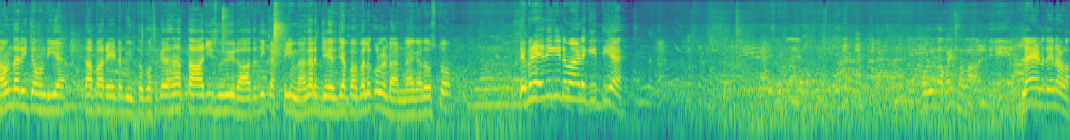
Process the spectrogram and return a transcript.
ਸਮਝਦਾਰੀ ਚਾਹੁੰਦੀ ਹੈ, ਤਾਂ ਆਪਾਂ ਰੇਟ ਵੀਰ ਤੋਂ ਪੁੱਛ ਕੇ ਦੱਸਣਾ। ਤਾਜੀ ਸੂਈ ਰਾਤ ਦੀ ਕੱਟੀ ਮਗਰ ਜੇਰ 'ਚ ਆਪਾਂ ਬਿਲਕੁਲ ਡਾਨਾ ਹੈਗਾ ਦੋਸਤੋ। ਤੇ ਵੀਰੇ, ਇਹਦੀ ਕੀ ਡਿਮਾਂਡ ਕੀਤੀ ਹੈ? ਬੋਲੂਗਾ ਭਾਈ ਸਵਾ ਲੈਣ ਦੇ ਨਾਲ।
